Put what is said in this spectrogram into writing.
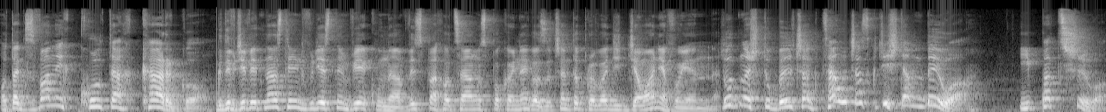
O tak zwanych kultach cargo. Gdy w XIX i XX wieku na wyspach Oceanu Spokojnego zaczęto prowadzić działania wojenne, ludność tubylcza cały czas gdzieś tam była i patrzyła.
